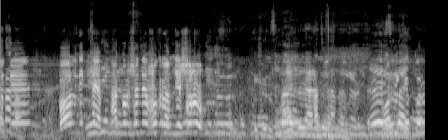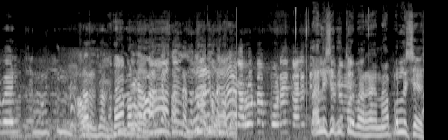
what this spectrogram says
মুহূর্তে বল নিক্ষেপ আকর্ষণীয় প্রোগ্রাম যে শুরু বল নিক্ষেপ করবেন তাহলে তাহলে সে দিতে পারে হ্যাঁ না পড়লে শেষ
